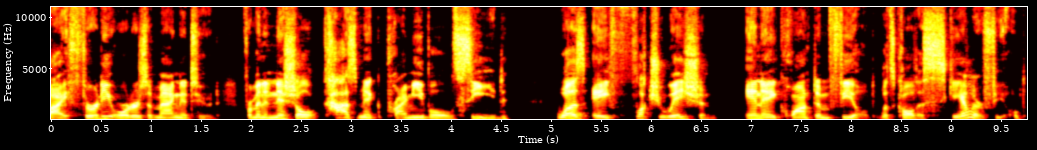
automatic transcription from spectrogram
by 30 orders of magnitude from an initial cosmic primeval seed was a fluctuation in a quantum field, what's called a scalar field.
